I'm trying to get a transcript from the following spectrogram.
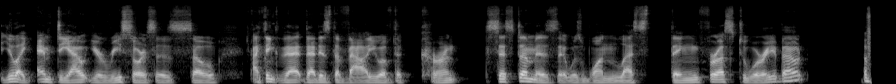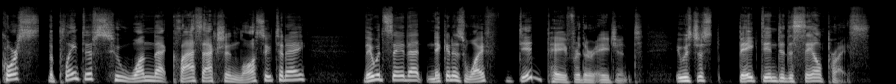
you like empty out your resources. So I think that that is the value of the current system is it was one less thing for us to worry about. Of course, the plaintiffs who won that class action lawsuit today, they would say that Nick and his wife did pay for their agent. It was just baked into the sale price.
